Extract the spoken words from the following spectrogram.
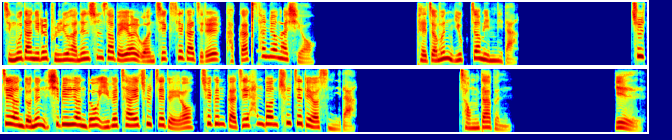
직무 단위를 분류하는 순서 배열 원칙 세 가지를 각각 설명하시오. 배점은 6점입니다. 출제 연도는 11년도 2회차에 출제되어 최근까지 한 번 출제되었습니다. 정답은 1.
